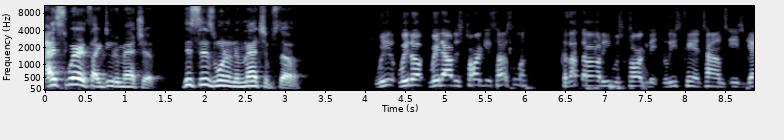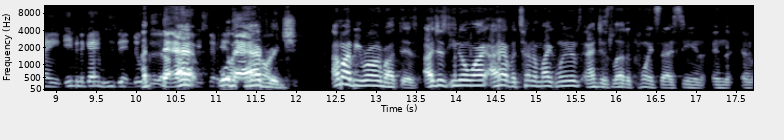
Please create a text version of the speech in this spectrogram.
I swear it's like due to matchup. This is one of the matchups though. We we don't read out his targets, hustler, because I thought he was targeted at least ten times each game. Even the game he didn't do good. The a- well, the average. I might be wrong about this. I just, you know why? I have a ton of Mike Williams, and I just love the points that I see in in the. In,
